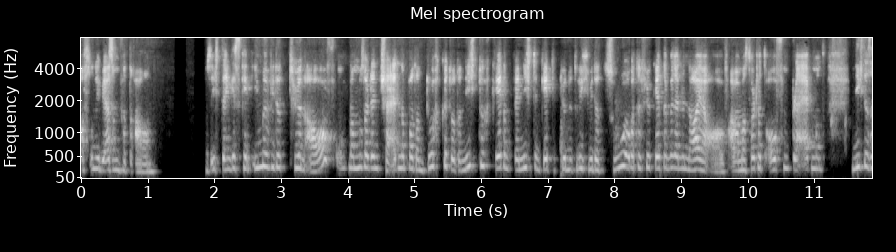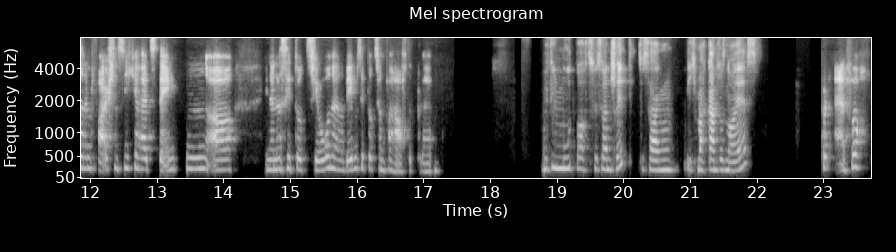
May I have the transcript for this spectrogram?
aufs Universum vertrauen. Also ich denke, es gehen immer wieder Türen auf und man muss halt entscheiden, ob man dann durchgeht oder nicht durchgeht. Und wenn nicht, dann geht die Tür natürlich wieder zu, aber dafür geht dann wieder eine neue auf. Aber man sollte halt offen bleiben und nicht aus einem falschen Sicherheitsdenken äh, in einer Situation, einer Lebenssituation verhaftet bleiben. Wie viel Mut braucht es für so einen Schritt, zu sagen, ich mache ganz was Neues? Halt einfach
